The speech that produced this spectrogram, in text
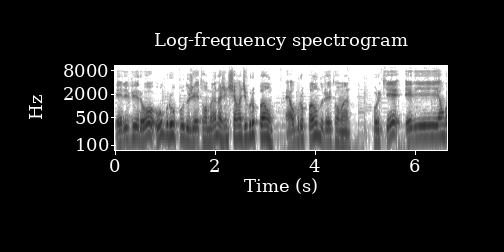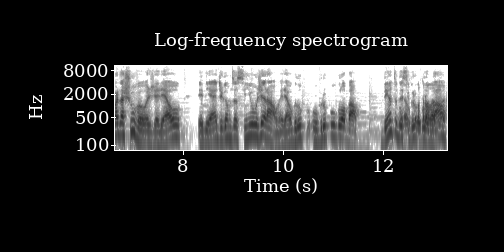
ele virou o grupo do direito romano, a gente chama de grupão, é o grupão do direito romano, porque ele é um guarda-chuva hoje, ele é o ele é, digamos assim, o geral, ele é o grupo, o grupo global. Dentro desse é grupo global,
